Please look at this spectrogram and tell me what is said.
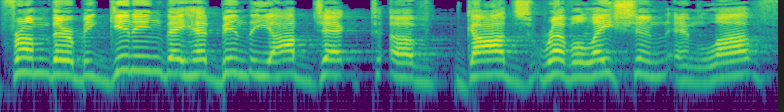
From their beginning, they had been the object of God's revelation and love.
